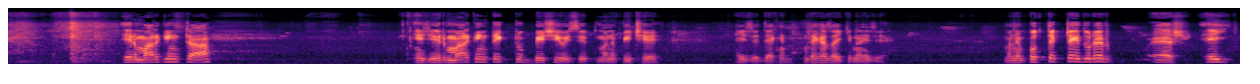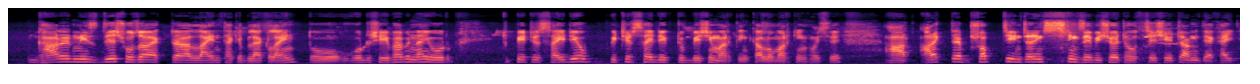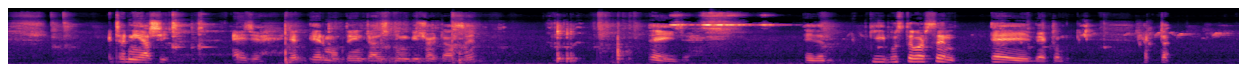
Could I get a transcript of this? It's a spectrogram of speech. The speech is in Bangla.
এর মার্কিংটা, এই যে, এর মার্কিংটা একটু বেশি হয়েছে মানে পিঠে। এই যে, দেখেন, দেখা যায় কিনা, এই যে। মানে প্রত্যেকটা ইঁদুরের এই ঘাড়ের নিচ দিয়ে সোজা একটা লাইন থাকে ব্ল্যাক লাইন তো ওর সেইভাবে নাই, ওর পেটের সাইডেও, পিঠের সাইডে একটু বেশি মার্কিং, কালো মার্কিং হয়েছে। আর আরেকটা সবচেয়ে ইন্টারেস্টিং যে বিষয়টা হচ্ছে, সেটা আমি দেখাই। এটা নিয়ে আসি। এই যে এর- মধ্যে ইন্টারেস্টিং বিষয়টা আছে। এই যে এই যে, কি বুঝতে পারছেন? এই দেখুন, একটা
